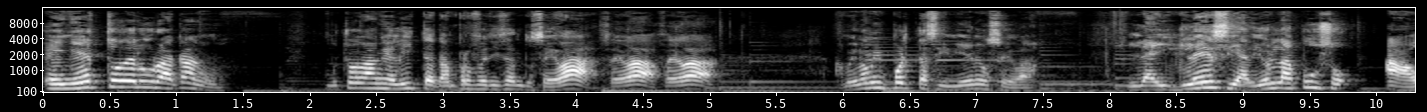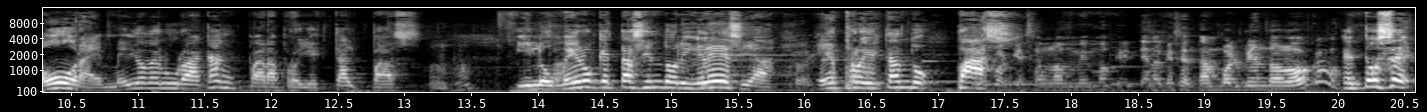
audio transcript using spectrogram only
En esto del huracán, muchos evangelistas están profetizando, se va, se va, se va. A mí no me importa si viene o se va. La iglesia, Dios la puso ahora, en medio del huracán, para proyectar paz. Y lo menos que está haciendo la iglesia es proyectando paz. Porque son los mismos cristianos que se están volviendo locos. Entonces,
